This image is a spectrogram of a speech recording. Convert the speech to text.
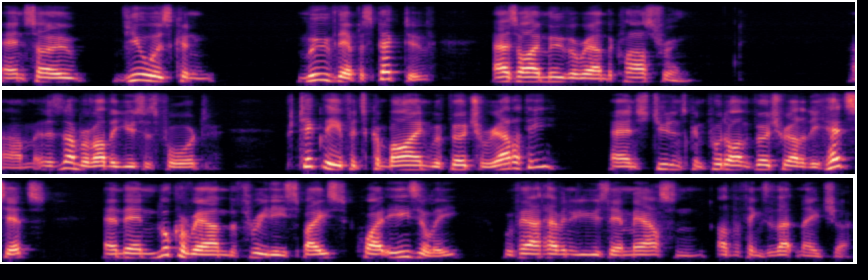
and so viewers can move their perspective as I move around the classroom. Um, and there's a number of other uses for it, particularly if it's combined with virtual reality and students can put on virtual reality headsets and then look around the 3D space quite easily without having to use their mouse and other things of that nature.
